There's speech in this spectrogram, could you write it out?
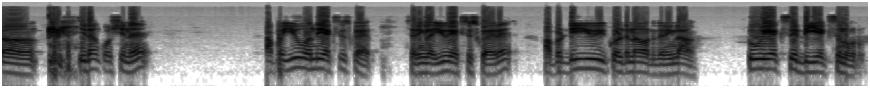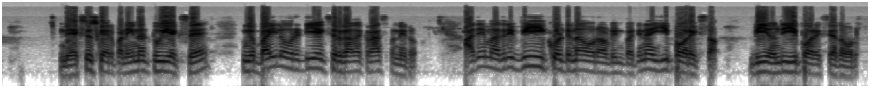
இதுதான் இதான் கொஷினு அப்போ யூ வந்து எக்ஸ் ஸ்கொயர் சரிங்களா? யூ எக்ஸ் ஸ்கொயரு அப்போ டியூ ஈக்குவல் டு வரும் சரிங்களா டூ எக்ஸ் டிஎக்ஸ்னு வரும். இந்த எக்ஸ் ஸ்கொயர் பண்ணீங்கன்னா டூ எக்ஸு இங்கே பையில் ஒரு டிஎக்ஸ் இருக்காத அதை கிராஸ் பண்ணிடும் அதே மாதிரி வி ஈக்குவல் வரும் அப்படின்னு பார்த்தீங்கன்னா இ பவர் எக்ஸ் தான். வி வந்து இ பவர் எக்ஸே தான் வரும்.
